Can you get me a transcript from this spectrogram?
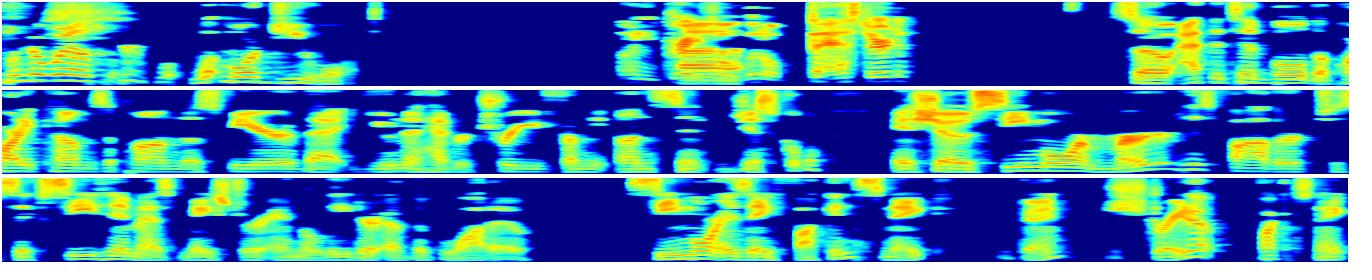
Wonder what else? What more do you want? Ungrateful uh, little bastard. So at the temple, the party comes upon the sphere that Yuna had retrieved from the unsent Jyscal. It shows Seymour murdered his father to succeed him as maester and the leader of the Guado. Seymour is a fucking snake. Okay. Straight up fucking snake.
